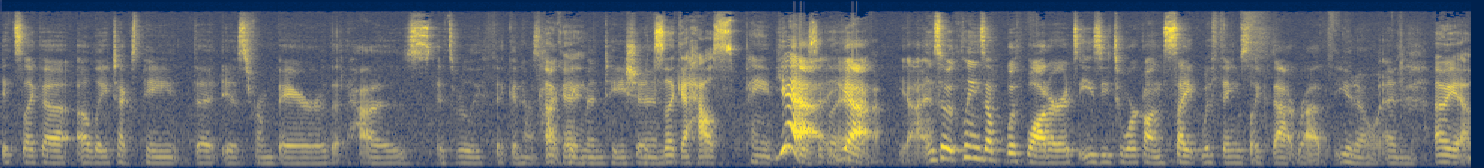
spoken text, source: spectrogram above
it's like a, a latex paint that is from Behr that has it's really thick and has high Okay. pigmentation. It's like a house paint. yeah, basically. yeah, yeah, and so it cleans up with water. It's easy to work on site with things like that, rather you know, and Oh yeah.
